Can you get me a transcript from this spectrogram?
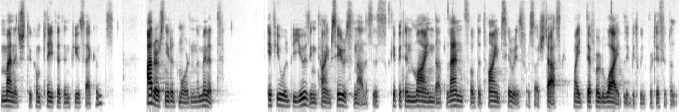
managed to complete it in few seconds, others needed more than a minute. If you will be using time series analysis, keep it in mind that lengths of the time series for such tasks might differ widely between participants.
